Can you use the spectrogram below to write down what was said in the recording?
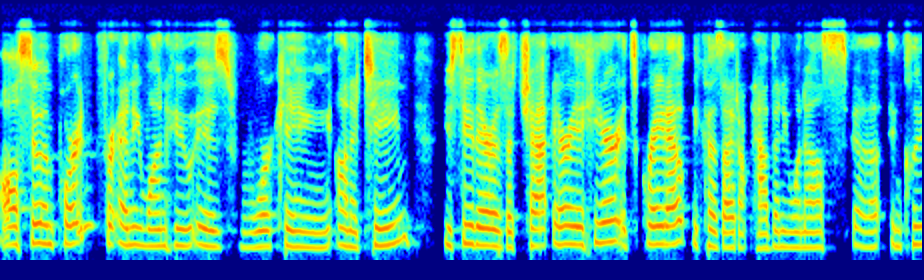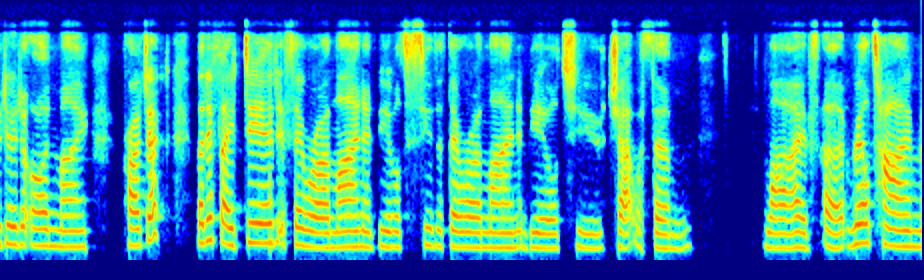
also important for anyone who is working on a team, you see there is a chat area here. It's grayed out because I don't have anyone else uh, included on my project. But if I did, if they were online, I'd be able to see that they were online and be able to chat with them live, uh, real time,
